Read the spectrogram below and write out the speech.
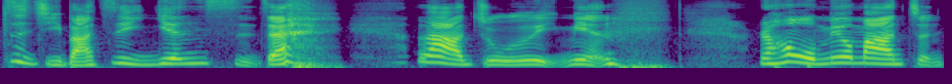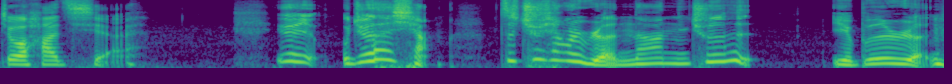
自己把自己淹死在 蜡烛里面，然后我没有办法拯救它起来，因为我就在想，这就像人啊，你就是也不是人，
